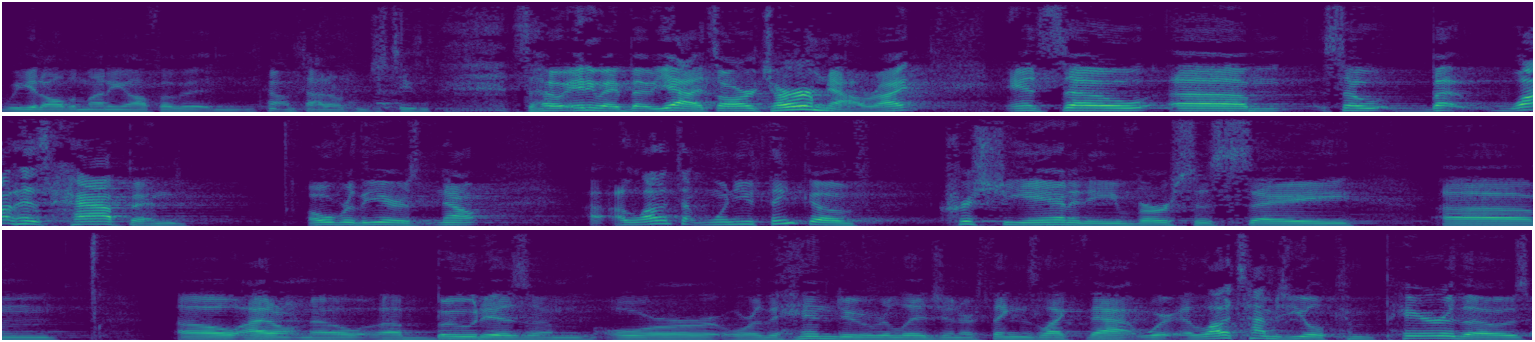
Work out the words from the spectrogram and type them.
we get all the money off of it. And I don't, I'm just teasing. So anyway, but yeah, it's our term now, right? And so, um, so, but what has happened over the years? Now, a lot of times when you think of Christianity versus, say, um, oh, I don't know, uh, Buddhism or or the Hindu religion or things like that, where a lot of times you'll compare those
